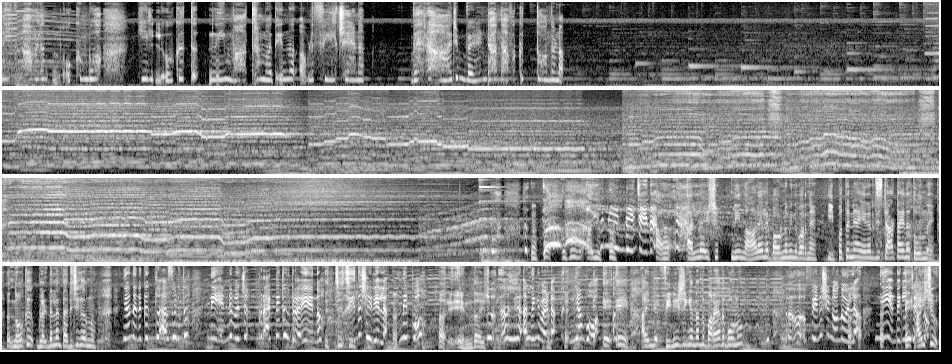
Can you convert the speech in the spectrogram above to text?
നീ അവളെ നോക്കുമ്പോ ഈ ലോകത്ത് നീ മാത്രം മതിയെന്ന് അവൾ ഫീൽ ചെയ്യണം. വേറെ ആരും വേണ്ടെന്ന് അവക്ക് തോന്നണം. അയ്യോ. ആ, അല്ല ഇഷു നീ നാളെയല്ലേ പൗർണമി എന്ന് പറഞ്ഞേ? ഇപ്പൊ തന്നെ ആ എനർജി സ്റ്റാർട്ട് ആയെന്ന് തോന്നുന്നേ. നോക്ക് ബ്ലഡ് എല്ലാം തരിച്ചു കയറുന്നു. ഞാൻ നിനക്ക് ക്ലാസ് എടുത്ത? നീ എന്നെ വെച്ച് പ്രാക്ടിക്കൽ ട്രൈ ചെയ്യുന്നു. ഇത് ശരിയല്ല. നീ പോ. എന്താ അല്ലെങ്കിൽ വേണ്ട. ഞാൻ പോവാ. ഏ അതിന്റെ ഫിനിഷിംഗ് എന്താന്ന് പറയാതെ പോന്നു ഫിനിഷിംഗ് ഒന്നുമില്ല. നീ എന്തെങ്കിലും? ഐഷു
